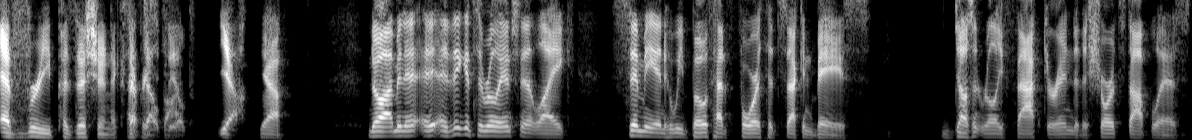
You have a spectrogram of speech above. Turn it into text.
every position except every outfield. Spot. Yeah. Yeah. No, I mean, I, I think it's a really interesting that like Semien, who we both had fourth at second base, doesn't really factor into the shortstop list.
